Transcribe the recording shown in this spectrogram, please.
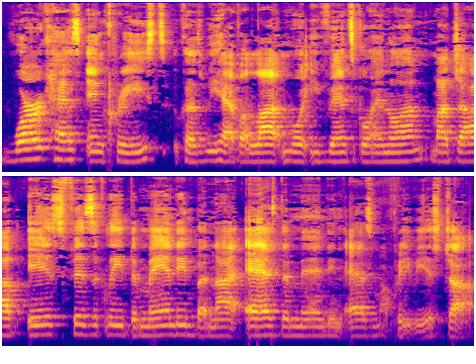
work has increased because we have a lot more events going on. My job is physically demanding, but not as demanding as my previous job.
